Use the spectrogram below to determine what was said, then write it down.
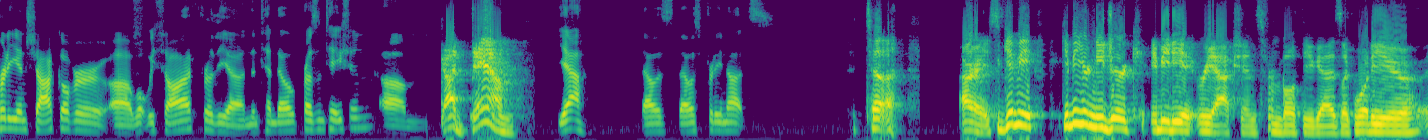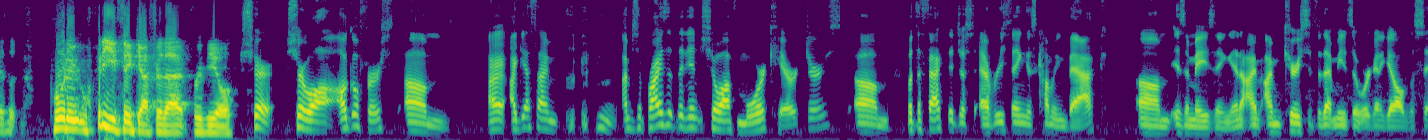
pretty in shock over uh, what we saw for the uh, Nintendo presentation. Um, God damn. yeah, that was that was pretty nuts. All right, so give me give me your knee jerk immediate reactions from both of you guys. Like, what do you what do what do you think after that reveal? Sure, sure. Well, I'll go first. Um, I, I guess I'm I'm surprised that they didn't show off more characters. Um, but the fact that just everything is coming back um, is amazing, and I'm I'm curious if that means that we're gonna get all the sa-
